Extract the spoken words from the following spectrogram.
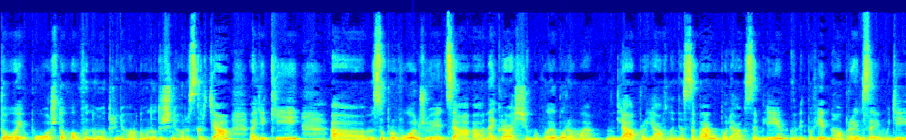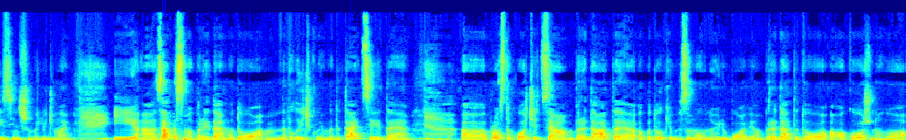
той поштовх внутрішнього, внутрішнього розкриття, е, який е, супроводжується е, найкращими виборами для проявлення себе у полях землі, відповідно при взаємодії з іншими людьми. І е, зараз ми перейдемо до невеличкої медитації, де е, Просто хочеться передати потоки безумовної любові, передати до кожного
